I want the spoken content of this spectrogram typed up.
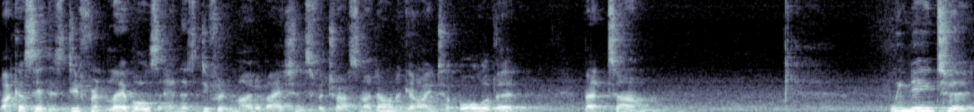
Like I said, there's different levels and there's different motivations for trust, and I don't want to go into all of it, but um, we need to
